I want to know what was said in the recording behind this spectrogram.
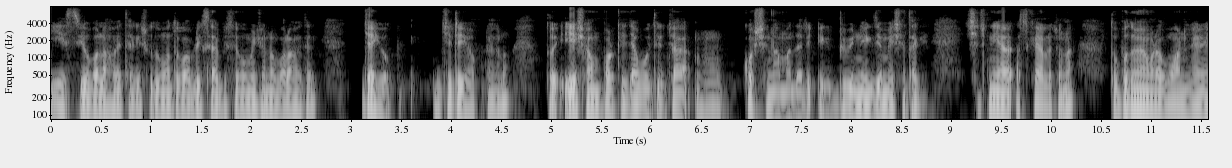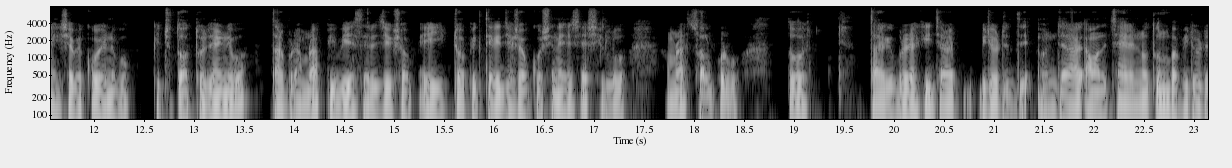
পিএসসিও বলা হয়ে থাকে, শুধুমাত্র পাবলিক সার্ভিস কমিশনও বলা হয়ে থাকে। যাই হোক, যেটাই হোক না কেন, তো এ সম্পর্কে যাবতীয় যা কোশ্চেন আমাদের বিভিন্ন এক্সামে এসে থাকে, সেটা নিয়ে আজকে আলোচনা। তো প্রথমে আমরা ওয়ান লাইনের হিসাবে করে নেব, কিছু তথ্য জেনে নেব, তারপরে আমরা পিবিএস এর যেসব এই টপিক থেকে যেসব কোশ্চেন এসেছে, সেগুলো আমরা সলভ করব। তো তার আগে বলে রাখি, যারা ভিডিওটি যারা আমাদের চ্যানেলে নতুন বা ভিডিওটি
